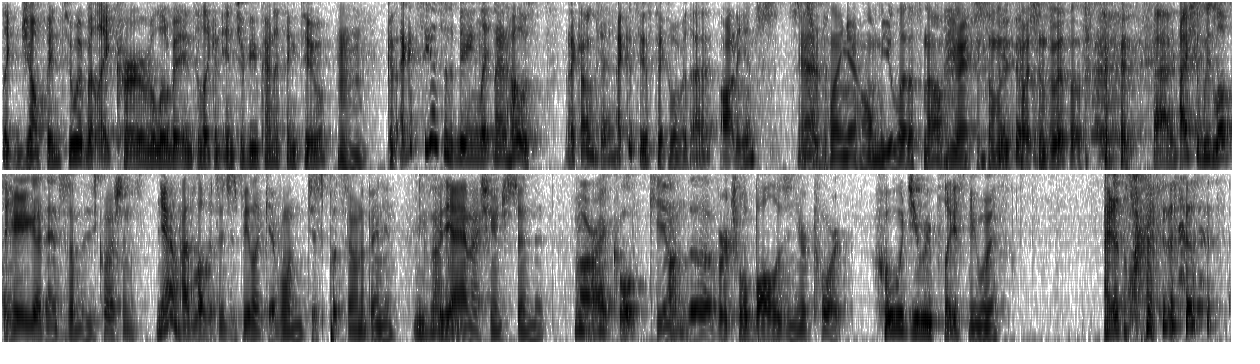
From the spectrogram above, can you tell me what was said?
like jump into it, but like curve a little bit into like an interview kind of thing too. Because I could see us as being late night hosts. I could, Mm-hmm. Okay. I could see us take over that. Audience, since Yeah. you're playing at home, you let us know. You answer some of these questions with us. Actually, we'd love to hear you guys answer some of these questions. Yeah. I'd love it to just be like everyone just puts their own opinion. Exactly. Because yeah, I'm actually interested in it. All right, cool. Keon, the virtual ball is in your court. Who would you replace me with? I just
